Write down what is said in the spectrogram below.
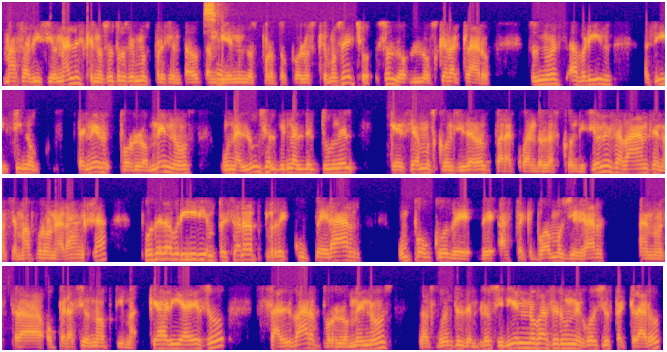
más adicionales que nosotros hemos presentado también en los protocolos que hemos hecho. Eso lo, nos queda claro. Entonces no es abrir así, sino tener por lo menos una luz al final del túnel que seamos considerados para cuando las condiciones avancen a semáforo naranja, poder abrir y empezar a recuperar un poco de, hasta que podamos llegar a nuestra operación óptima. ¿Qué haría eso? Salvar por lo menos las fuentes de empleo. Si bien no va a ser un negocio, está claro,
